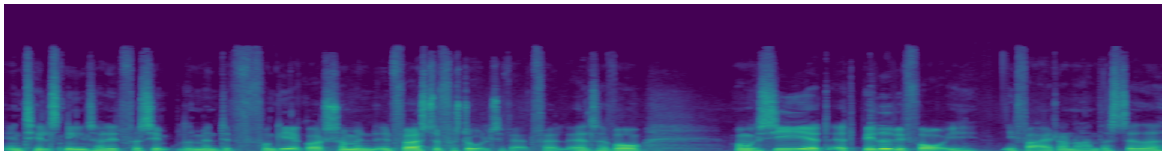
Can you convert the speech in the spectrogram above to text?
en tilsnigelse og lidt forsimplet, men det fungerer godt som en, en første forståelse i hvert fald. Altså hvor, hvor man kan sige, at, at billedet, vi får i, i fighteren og andre steder,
